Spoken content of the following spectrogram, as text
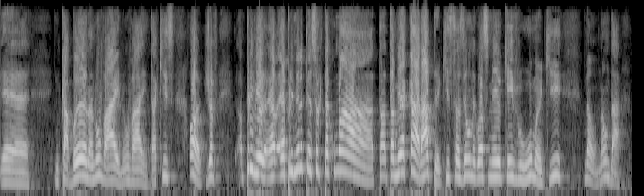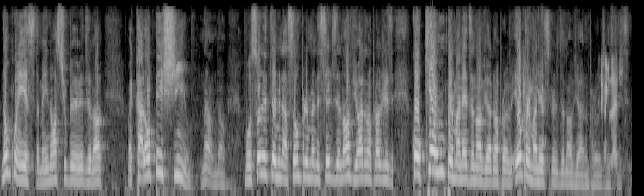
é, em cabana, não vai, não vai. Tá aqui. Ó, já. Primeiro, é é a primeira pessoa que tá com uma. Tá, tá meio a caráter, quis fazer um negócio meio Cave Woman aqui. Não, não dá. Não conheço também, não assisti o BBB 19. Mas Carol Peixinho. Não, não. Mostrou determinação permanecer 19 horas na prova de resistência. Qualquer um permanece 19 horas na prova. Eu permaneço por 19 horas na prova de É resistência.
